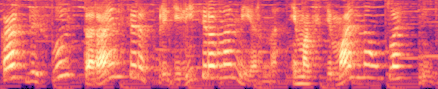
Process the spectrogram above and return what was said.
Каждый слой стараемся распределить равномерно и максимально уплотнить.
